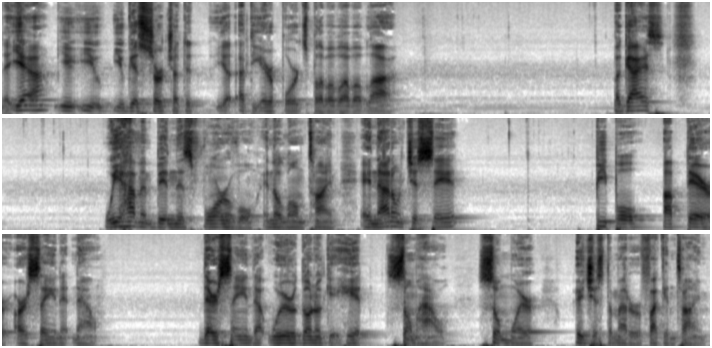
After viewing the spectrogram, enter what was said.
Yeah, you, you, you get searched at the at the airports, blah blah blah blah blah. But guys, we haven't been this vulnerable in a long time. And I don't just say it, people up there are saying it now. They're saying that we're to get hit somehow, somewhere. It's just a matter of fucking time.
